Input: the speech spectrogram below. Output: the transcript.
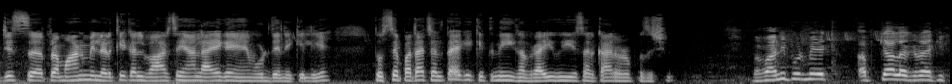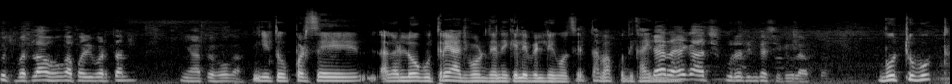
जिस uh, प्रमाण में लड़के कल बाहर से यहाँ लाए गए हैं वोट देने के लिए तो उससे पता चलता है कि कितनी घबराई हुई है सरकार और अपोजिशन भवानीपुर में एक अब क्या लग रहा है कि कुछ बदलाव होगा परिवर्तन यहाँ पे होगा? ये तो ऊपर से अगर लोग उतरे आज वोट देने के लिए बिल्डिंगों से तब आपको दिखाई क्या रहेगा आज पूरे दिन का शेड्यूल आपका? बूथ टू बूथ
